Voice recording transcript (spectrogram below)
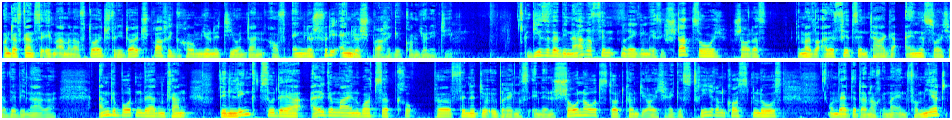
Und das Ganze eben einmal auf Deutsch für die deutschsprachige Community und dann auf Englisch für die englischsprachige Community. Diese Webinare finden regelmäßig statt. So, ich schaue das immer so alle 14 Tage eines solcher Webinare angeboten werden kann. Den Link zu der allgemeinen WhatsApp-Gruppe findet ihr übrigens in den Show Notes. Dort könnt ihr euch registrieren kostenlos und werdet dann auch immer informiert.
